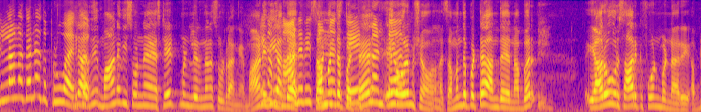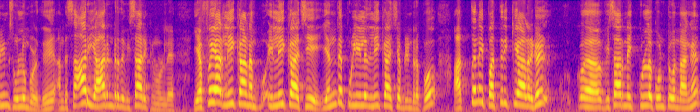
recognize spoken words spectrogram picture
இல்லாம தானே அது ப்ரூவ் ஆயிருக்கு. அது மாணவி சொன்ன ஸ்டேட்மெண்ட்ல இருந்தானே சொல்றாங்க. மாணவி அந்த சம்பந்தப்பட்ட ஒரு நிமிஷம். சம்பந்தப்பட்ட அந்த நபர் யாரோ ஒரு சாருக்கு ஃபோன் பண்ணாரு அப்படின்னு சொல்லும் பொழுது அந்த சார் யாருன்றதை விசாரிக்கணும்ல. எஃப்ஐஆர் லீக் ஆன லீக் ஆச்சு. எந்த புள்ளியில லீக் ஆச்சு அப்படின்றப்போ அத்தனை பத்திரிகையாளர்கள் விசாரணைக்குள்ள கொண்டு வந்தாங்க.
